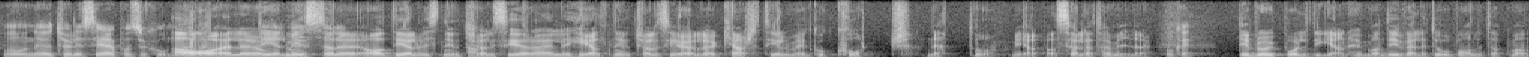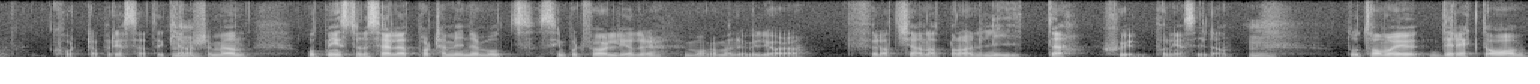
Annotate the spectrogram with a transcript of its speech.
Och neutralisera positionen? Ja, eller delvis, åtminstone eller? ja, delvis neutralisera eller helt neutralisera eller kanske till och med gå kort netto med hjälp av sälja terminer. Okej. Det beror ju på lite grann hur man, det är väldigt ovanligt att man kortar på det sättet Mm. kanske, men åtminstone sälja ett par terminer mot sin portfölj eller hur många man nu vill göra för att känna att man har lite skydd på nedsidan. Mm. Då tar man ju direkt av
